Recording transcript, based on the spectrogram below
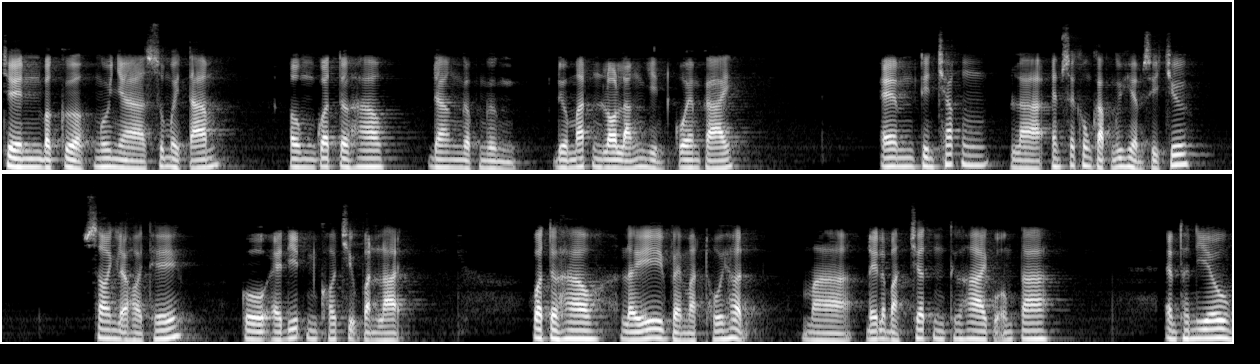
Trên bậc cửa ngôi nhà số 18 Ông Waterhouse đang ngập ngừng, Đưa mắt lo lắng nhìn cô em gái. Em tin chắc là em sẽ không gặp nguy hiểm gì chứ? Sao anh lại hỏi thế? Cô Edith khó chịu vặn lại. Waterhouse lấy vẻ mặt hối hận, Mà đây là bản chất thứ hai của ông ta. Em thân yêu,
